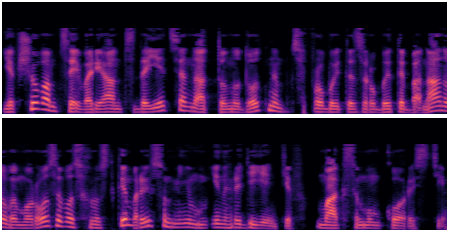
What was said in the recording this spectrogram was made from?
Якщо вам цей варіант здається надто нудотним, спробуйте зробити бананове морозиво з хрустким рисом мінімум інгредієнтів, максимум користі.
